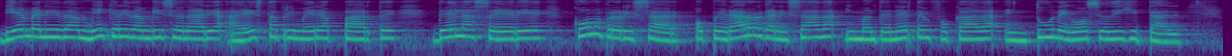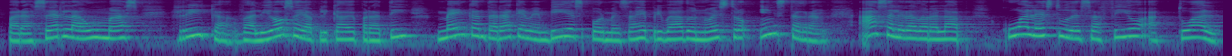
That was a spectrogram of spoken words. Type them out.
Bienvenida mi querida ambicionaria a esta primera parte de la serie Cómo priorizar, operar organizada y mantenerte enfocada en tu negocio digital. Para hacerla aún más rica, valiosa y aplicable para ti, me encantará que me envíes por mensaje privado en nuestro Instagram, Aceleradora Lab, cuál es tu desafío actual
